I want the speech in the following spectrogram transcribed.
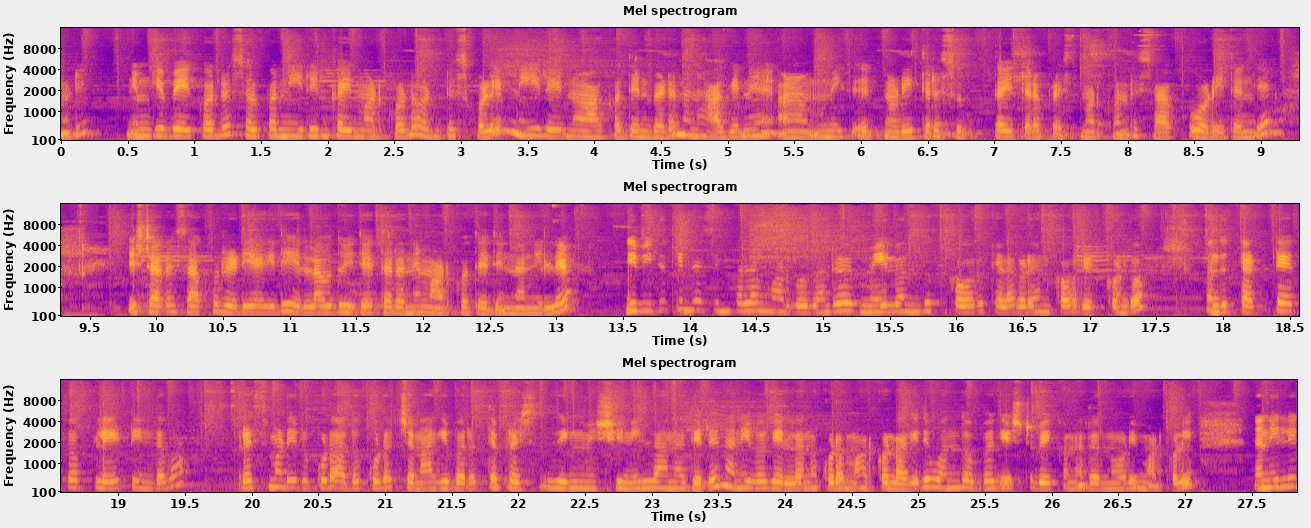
ನೋಡಿ, ನಿಮಗೆ ಬೇಕು ಅಂದರೆ ಸ್ವಲ್ಪ ನೀರಿನ ಕೈ ಮಾಡಿಕೊಂಡು ಅಂಟಿಸ್ಕೊಳ್ಳಿ. ನೀರೇನು ಹಾಕೋದೇನು ಬೇಡ. ನಾನು ಹಾಗೆಯೇ ನೋಡಿ, ಈ ಥರ ಸುತ್ತ ಈ ಥರ ಪ್ರೆಸ್ ಮಾಡಿಕೊಂಡ್ರೆ ಸಾಕು ಹೊಡಿದಂಗೆ ಇಷ್ಟಾರೆ ಸಾಕು ರೆಡಿಯಾಗಿದೆ ಎಲ್ಲವುದು ಇದೇ ಥರನೇ ಮಾಡ್ಕೋತಿದ್ದೀನಿ ನಾನಿಲ್ಲಿ. ನೀವು ಇದಕ್ಕಿಂತ ಸಿಂಪಲಾಗಿ ಮಾಡ್ಬೋದು ಅಂದರೆ ಮೇಲೊಂದು ಕವರು ಕೆಳಗಡೆ ಒಂದು ಕವರ್ ಇಟ್ಕೊಂಡು ಒಂದು ತಟ್ಟೆ ಅಥವಾ ಪ್ಲೇಟಿಂದವ ಪ್ರೆಸ್ ಮಾಡಿದ್ರು ಕೂಡ ಅದು ಕೂಡ ಚೆನ್ನಾಗಿ ಬರುತ್ತೆ. ಪ್ರೆಸ್ಸಿಂಗ್ ಮಿಷಿನ್ ಇಲ್ಲ ಅನ್ನೋದಿದ್ರೆ ನಾನು ಇವಾಗ ಎಲ್ಲನೂ ಕೂಡ ಮಾಡ್ಕೊಂಡಾಗಿದೆ. ಒಬ್ಬಗೆ ಎಷ್ಟು ಬೇಕು ಅನ್ನೋದನ್ನು ನೋಡಿ ಮಾಡ್ಕೊಳ್ಳಿ. ನಾನಿಲ್ಲಿ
